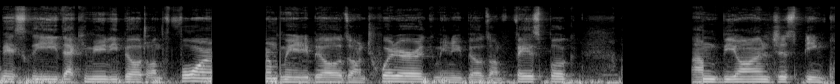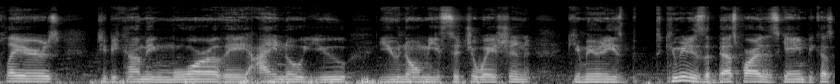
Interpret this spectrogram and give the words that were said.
basically, that community built on the forum, community builds on Twitter, community builds on Facebook um, beyond just being players to becoming more of a I know you, you know me situation. Communities, community is the best part of this game because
